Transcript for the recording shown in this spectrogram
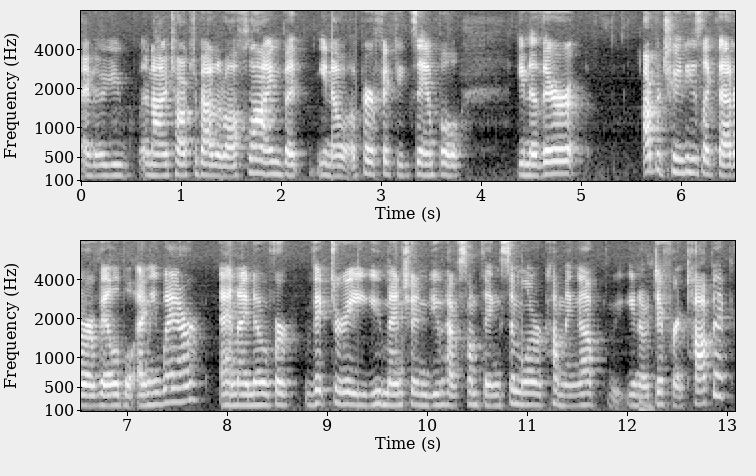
I know you and I talked about it offline, but, you know, a perfect example, you know, there, opportunities like that are available anywhere. And I know for Victory, you mentioned you have something similar coming up, you know, different topic.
